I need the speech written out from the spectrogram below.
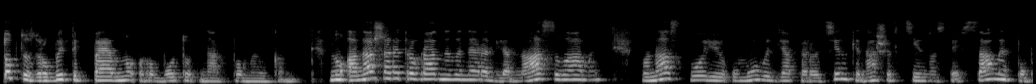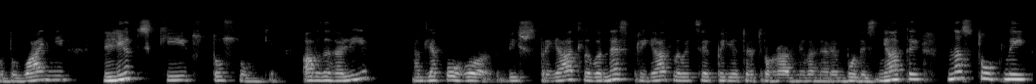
тобто зробити певну роботу над помилками. Ну а наша ретроградна Венера для нас з вами вона створює умови для переоцінки наших цінностей саме в побудуванні людських стосунків. А взагалі, для кого більш сприятливо, несприятливий цей період ретроградної Венери буде знятий наступний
